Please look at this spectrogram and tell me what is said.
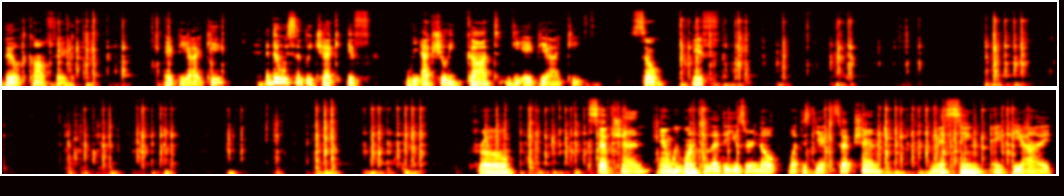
build config API key. And then we simply check if we actually got the API key. So if throw exception and we want to let the user know what is the exception missing API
